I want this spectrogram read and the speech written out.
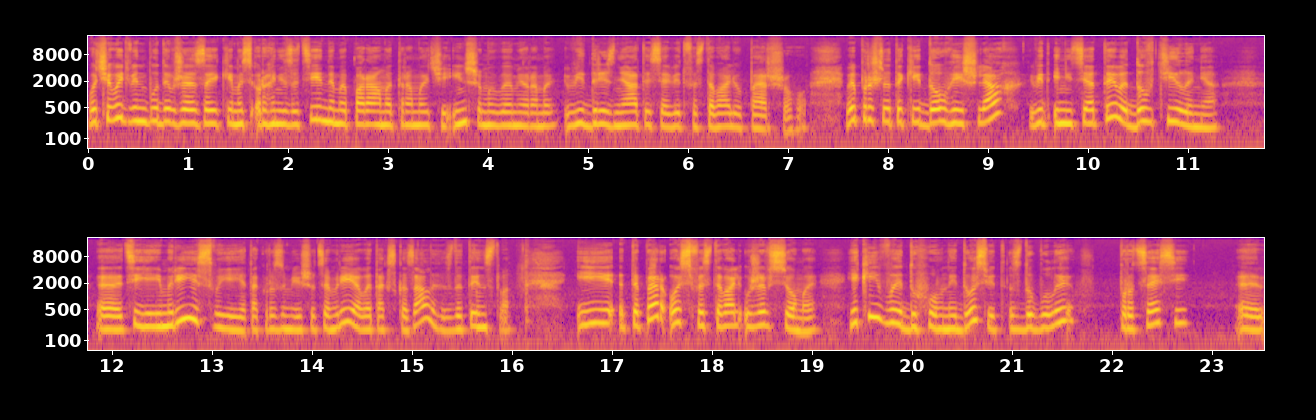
Вочевидь, він буде вже за якимись організаційними параметрами чи іншими вимірами відрізнятися від фестивалю першого. Ви пройшли такий довгий шлях від ініціативи до втілення е, цієї мрії своєї. Я так розумію, що це мрія, ви так сказали з дитинства. І тепер ось фестиваль уже в сьоме. Який ви духовний досвід здобули в процесі е,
